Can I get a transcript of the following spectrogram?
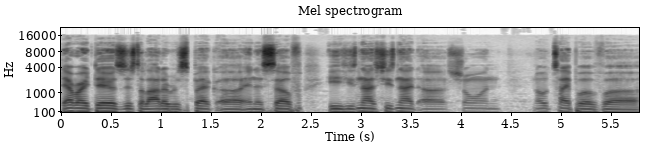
that right there is just a lot of respect uh, in itself. He, he's not she's not uh, showing no type of. Uh,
